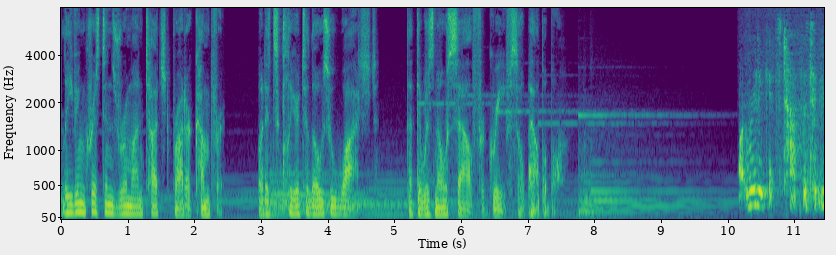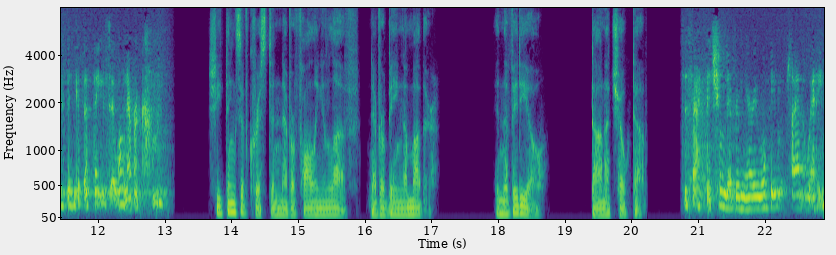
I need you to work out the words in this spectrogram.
Leaving Kristen's room untouched brought her comfort, but it's clear to those who watched that there was no salve for grief so palpable. What really gets tough is if you think of the things that will never come. She thinks of Kristen never falling in love, never being a mother. In the video, Donna choked up. The fact that she'll never marry, won't be able to plan a wedding.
